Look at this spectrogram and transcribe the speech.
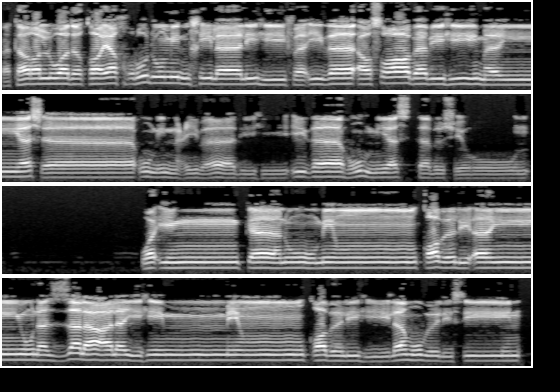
فَتَرَى الْوَدْقَ يَخْرُجُ مِنْ خِلَالِهِ فَإِذَا أَصَابَ بِهِ مَن يَشَاءُ مِنْ عِبَادِهِ إِذَا هُمْ يَسْتَبْشِرُونَ. وَإِن كَانُوا مِن قَبْلِ أَن يُنَزَّلَ عَلَيْهِم مِّن قَبْلِهِ لَمُبْلِسِينَ.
